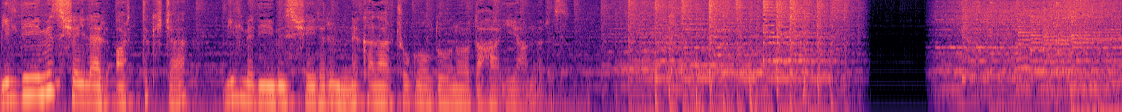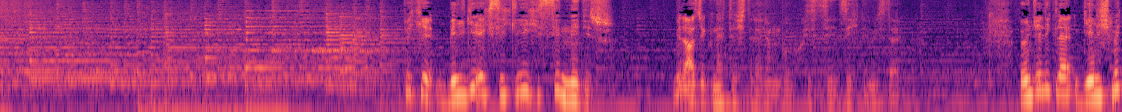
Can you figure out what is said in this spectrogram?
bildiğimiz şeyler arttıkça bilmediğimiz şeylerin ne kadar çok olduğunu daha iyi anlarız. Peki bilgi eksikliği hissi nedir? Birazcık netleştirelim bu hissi zihnimizde. Öncelikle gelişmek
